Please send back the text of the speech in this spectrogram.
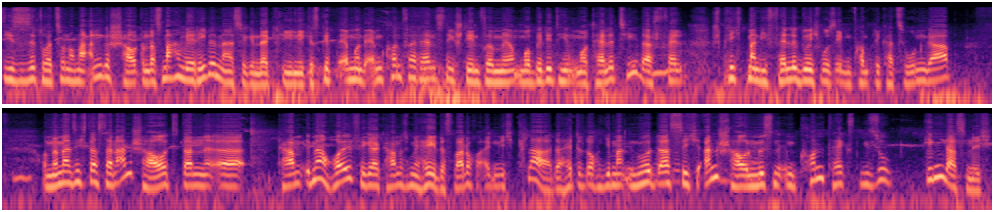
diese Situation nochmal angeschaut und das machen wir regelmäßig in der Klinik. Es gibt M&M-Konferenzen, die stehen für Morbidity und Mortality. Da mhm. spricht man die Fälle durch, wo es eben Komplikationen gab. Und wenn man sich das dann anschaut, dann äh, kam immer häufiger, kam es mir, hey, das war doch eigentlich klar. Da hätte doch jemand nur das sich anschauen müssen im Kontext. Wieso ging das nicht?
